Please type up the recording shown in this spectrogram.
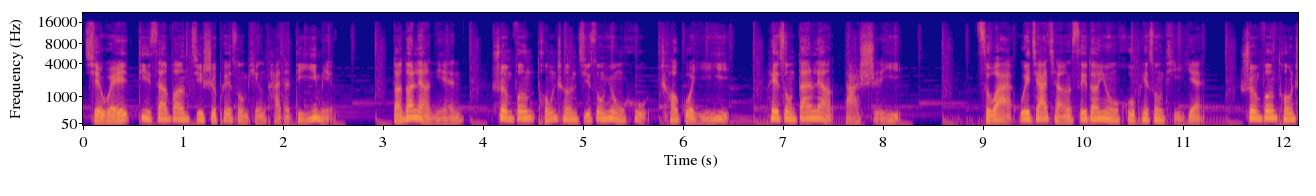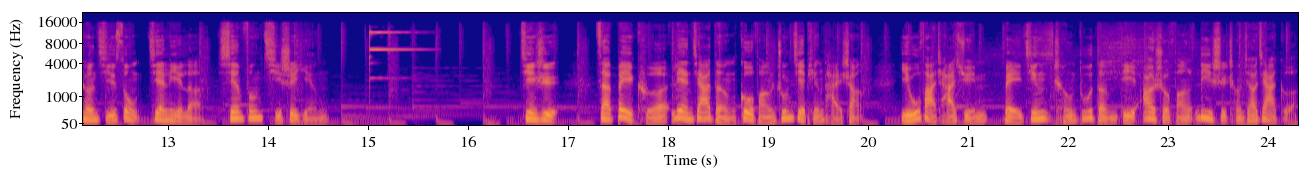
且为第三方即时配送平台的第一名。短短两年，顺丰同城即送用户超过一亿，配送单量达十亿。此外，为加强 C 端用户配送体验，顺丰同城即送建立了先锋骑士营。近日，在贝壳、链家等购房中介平台上，已无法查询北京、成都等地二手房历史成交价格，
